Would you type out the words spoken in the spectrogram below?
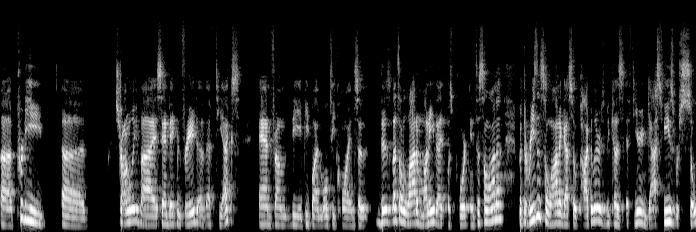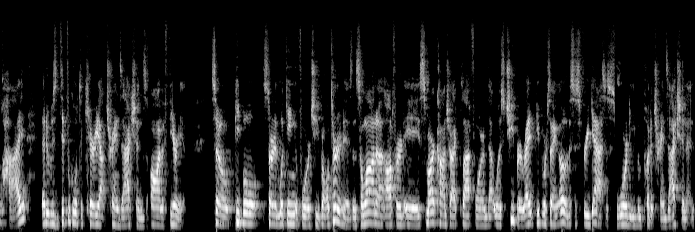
uh, pretty uh, strongly by Sam Bankman-Fried of FTX and from the people at Multicoin. So that's a lot of money that was poured into Solana. But the reason Solana got so popular is because Ethereum gas fees were so high that it was difficult to carry out transactions on Ethereum. So people started looking for cheaper alternatives, and Solana offered a smart contract platform that was cheaper. Right? People were saying, "Oh, this is free gas. This is for to even put a transaction in."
